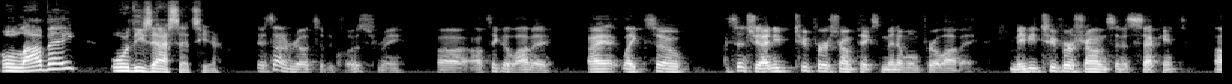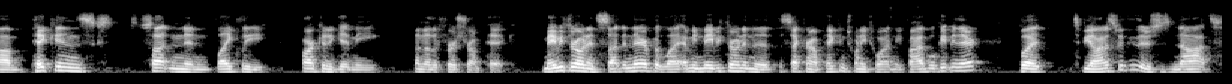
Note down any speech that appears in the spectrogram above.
Olave or these assets here? It's not relatively close for me. Uh, I'll take Olave. I like so essentially I need two first round picks minimum for Olave. Maybe two first rounds and a second. Um, Pickens, Sutton, and Likely aren't going to get me another first round pick. Maybe throwing in Sutton in there, but like I mean, maybe throwing in the, the second round pick in 2025 will get me there. But to be honest with you, there's just not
